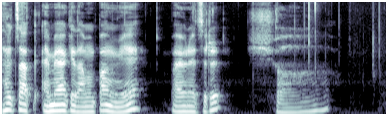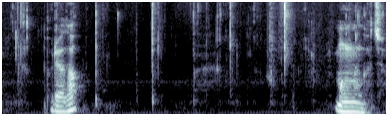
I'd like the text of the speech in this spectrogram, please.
살짝 애매하게 남은 빵 위에 마요네즈를 샤 뿌려서 먹는 거죠.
